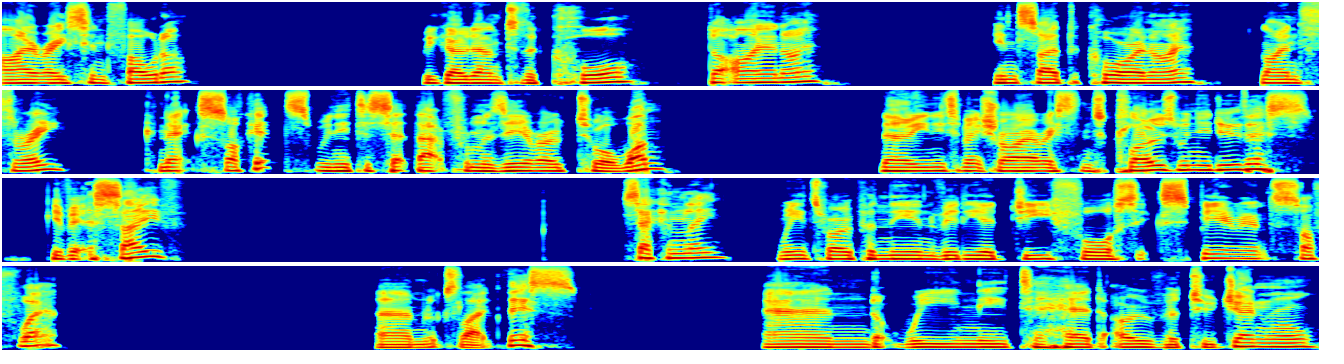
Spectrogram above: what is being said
iRacing folder, we go down to the core.ini. Inside the core ini, line 3, connect sockets. We need to set that from a 0 to a 1. Now you need to make sure iRacing's closed when you do this. Give it a save. Secondly, we need to open the NVIDIA GeForce Experience software. Um, looks like this. And we need to head over to General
